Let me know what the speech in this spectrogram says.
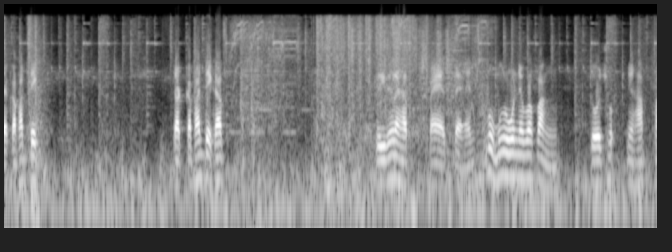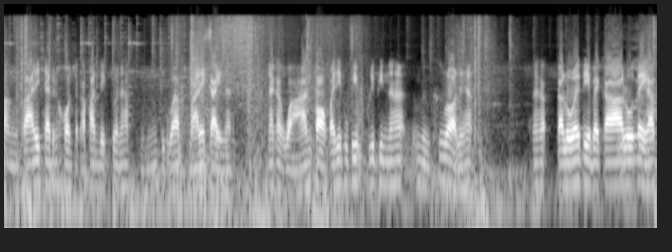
จักรพัฒเด็กจักรพัฒเด็กครับตีเท่าไหร่ครับแปดแสนผมเพิ่งรู้เนี่ยว่าฝั่งโจโชเนี่ยครับฝั่งซ้ายที่ใช้เป็นคอนจักรพัฒเด็กด้วยนะครับถือว่ามาได้ไกลนะ หน้ากากหวานต่อไปที่ผู้พิริพินนะฮะถึงครึ่งหลอดเลยฮะนะครับกาโรไล่ตีไปกาโรเตะครับ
